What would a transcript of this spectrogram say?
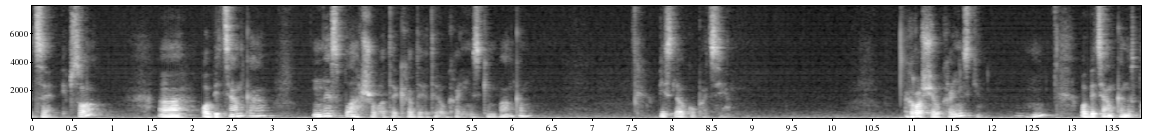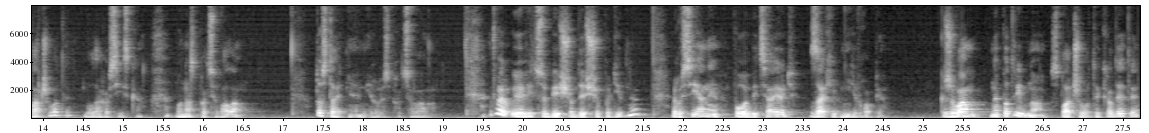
І це ІПСО обіцянка не сплачувати кредити українським банкам після окупації. Гроші українські. Обіцянка не сплачувати була російська. Вона спрацювала достатньою мірою спрацювала. А тепер уявіть собі, що дещо подібне росіяни пообіцяють Західній Європі. Каже, вам не потрібно сплачувати кредити,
